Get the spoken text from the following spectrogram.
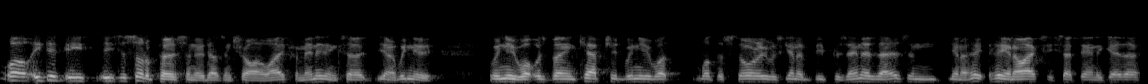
Well, he did. He, he's the sort of person who doesn't shy away from anything. So you know, we knew we knew what was being captured. We knew what what the story was going to be presented as, and you know, he, he and I actually sat down together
